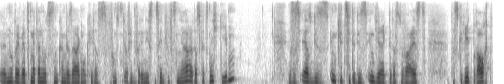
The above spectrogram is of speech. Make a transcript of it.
äh, nur weil wir jetzt Meta nutzen, können wir sagen, okay, das funktioniert auf jeden Fall die nächsten 10, 15 Jahre. Das wird es nicht geben. Es ist eher so dieses implizite, dieses indirekte, dass du weißt, das Gerät braucht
